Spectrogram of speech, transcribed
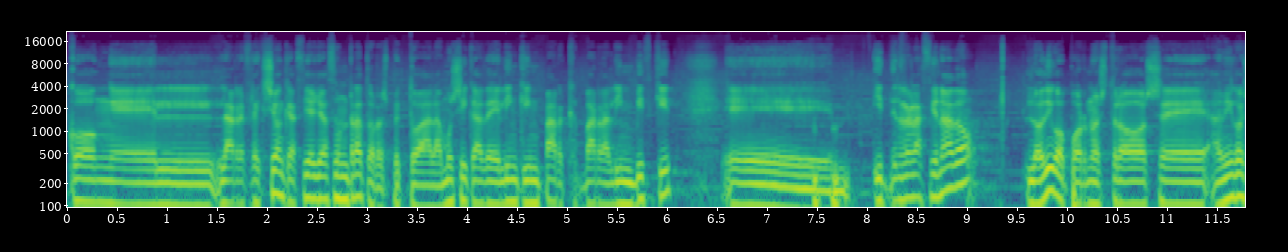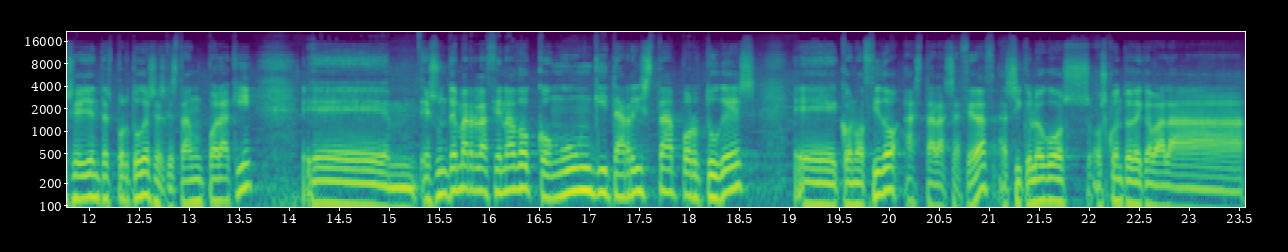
con el- la reflexión que hacía yo hace un rato respecto a la música de Linkin Park barra Limp Bizkit eh, y relacionado lo digo por nuestros eh, amigos y oyentes portugueses que están por aquí. eh, es un tema relacionado con un guitarrista portugués eh, conocido hasta la saciedad. Así que luego os, cuento de qué va la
